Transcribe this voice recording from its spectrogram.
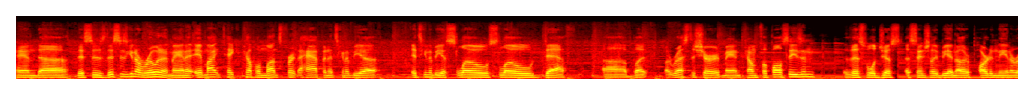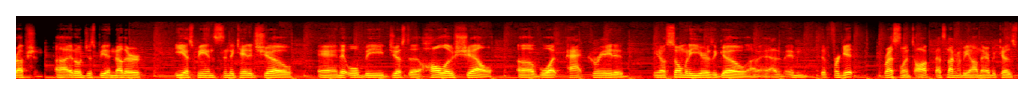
And uh, this is this is going to ruin it, man. It, it might take a couple months for it to happen. It's going to be a it's going to be a slow, slow death. Uh, but but rest assured, man, come football season, this will just essentially be another Pardon the Interruption. Uh, it'll just be another ESPN syndicated show, and it will be just a hollow shell of what Pat created, you know, so many years ago. I, I mean, forget wrestling talk. That's not going to be on there because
